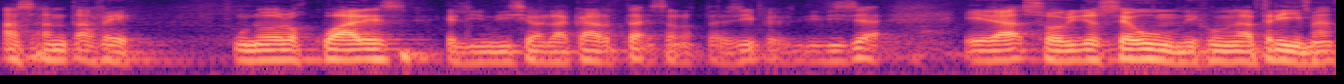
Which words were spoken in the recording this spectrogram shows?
a Santa Fe, uno de los cuales, el indicio en la carta, esa no está allí, pero el indicio era sobrino segundo, dijo una prima,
